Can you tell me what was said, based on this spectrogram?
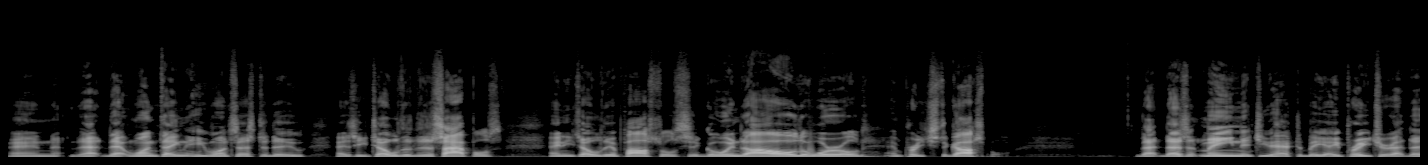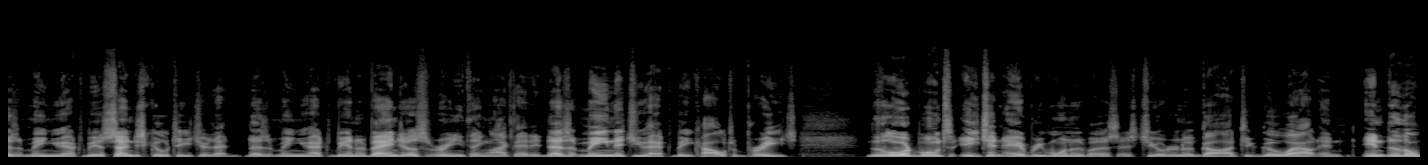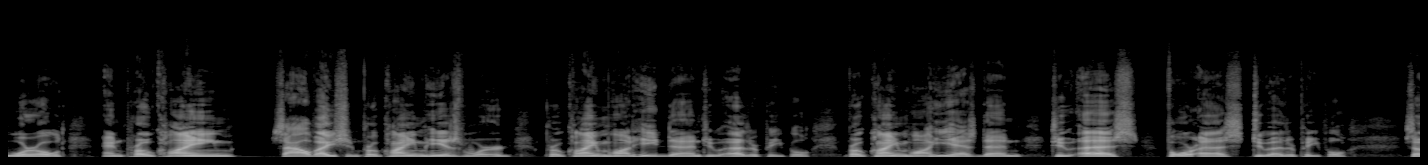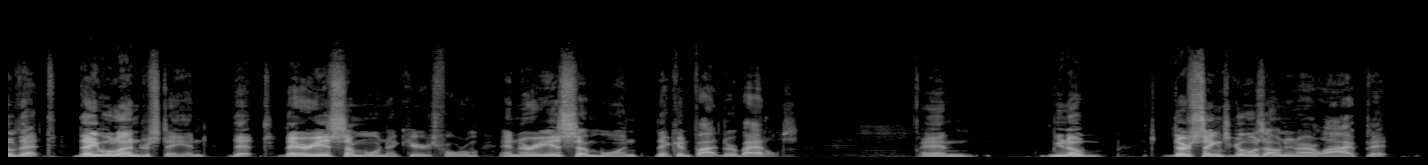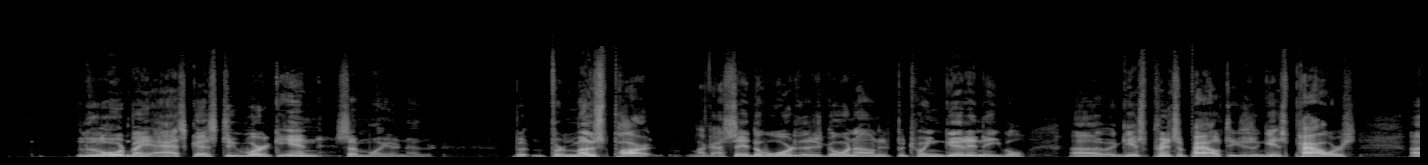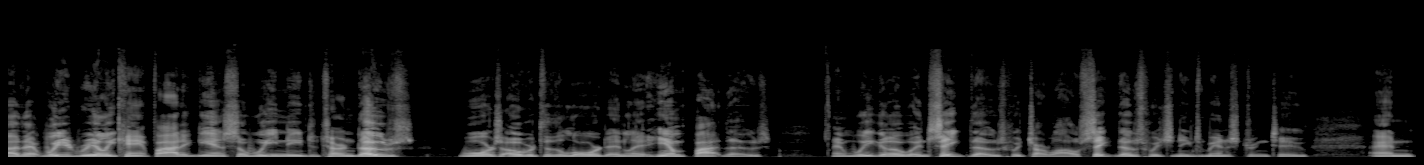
And that that one thing that he wants us to do, as he told the disciples and he told the apostles to go into all the world and preach the gospel. That doesn't mean that you have to be a preacher. That doesn't mean you have to be a Sunday school teacher. That doesn't mean you have to be an evangelist or anything like that. It doesn't mean that you have to be called to preach. The Lord wants each and every one of us as children of God to go out and into the world and proclaim salvation, proclaim His word, proclaim what He done to other people, proclaim what He has done to us for us to other people so that they will understand that there is someone that cares for them and there is someone that can fight their battles. And, you know, there's things going on in our life that the Lord may ask us to work in some way or another. But for most part, like I said, the war that is going on is between good and evil uh, against principalities, and against powers uh, that we really can't fight against. So we need to turn those wars over to the Lord and let Him fight those. And we go and seek those which are lost, seek those which needs ministering to, and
